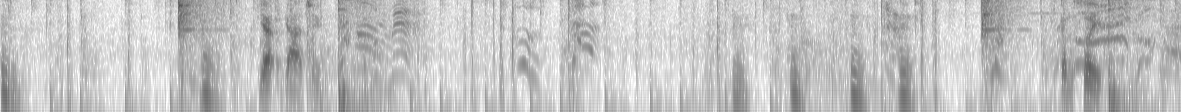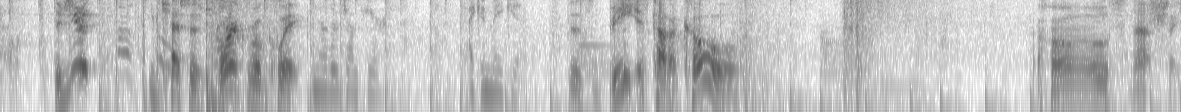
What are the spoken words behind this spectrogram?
Mm. Mm. Yep, got you. Oh man! Go to sleep. Did you? You catch this work real quick. Another jump here. I can make it. This beat is kind of cool. Oh snap! Shame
